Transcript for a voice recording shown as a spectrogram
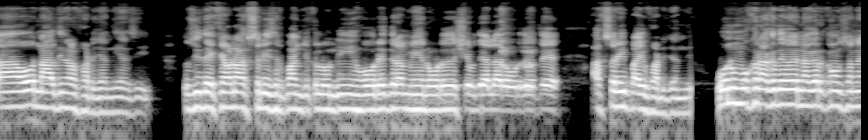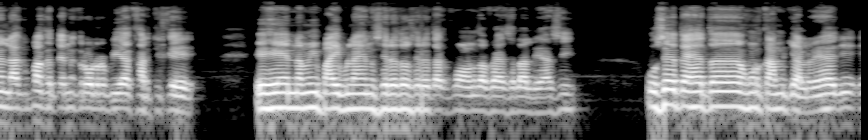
ਤਾਂ ਉਹ ਨਾਲ ਦੀ ਨਾਲ ਫਟ ਜਾਂਦੀਆਂ ਸੀ। ਤੁਸੀਂ ਦੇਖਿਆ ਹੁਣ, ਅਕਸਰ ਹੀ ਸਰਪੰਚ ਕਲੋਨੀ, ਹੋਰ ਇਧਰ ਮੇਨ ਰੋਡ ਸ਼ਿਵਦਿਆਲਾ ਰੋਡ ਦੇ ਉੱਤੇ ਅਕਸਰ ਹੀ ਪਾਈਪ ਫਟ ਜਾਂਦੀ ਉਹਨੂੰ ਮੁੱਖ ਰੱਖਦੇ ਹੋਏ ਨਗਰ ਕੌਂਸਲ ਨੇ ਲਗਭਗ 3 ਕਰੋੜ ਰੁਪਇਆ ਖਰਚ ਕੇ ਇਹ ਨਵੀਂ ਪਾਈਪਲਾਈਨ ਸਿਰੇ ਤੋਂ ਸਿਰੇ ਤੱਕ ਪਾਉਣ ਦਾ ਫੈਸਲਾ ਲਿਆ ਸੀ। ਉਸੇ ਤਹਿਤ ਹੁਣ ਕੰਮ ਚੱਲ ਰਿਹਾ ਜੀ।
